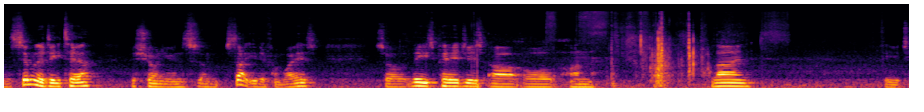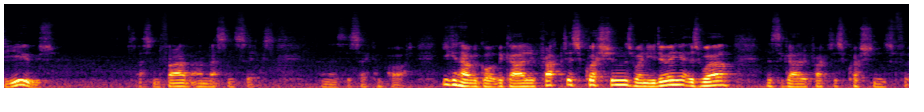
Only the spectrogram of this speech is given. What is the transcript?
in similar detail, just shown you in some slightly different ways. So these pages are all online for you to use. Lesson 5 and Lesson 6 and there's the second part. You can have a go at the guided practice questions when you're doing it as well. There's the guided practice questions for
